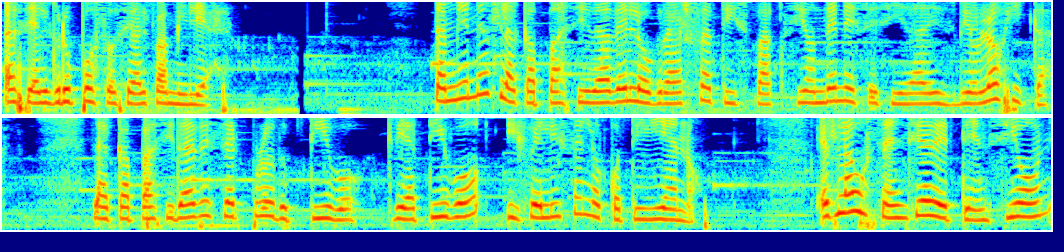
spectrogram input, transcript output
hacia el grupo social familiar. También es la capacidad de lograr satisfacción de necesidades biológicas, la capacidad de ser productivo, creativo y feliz en lo cotidiano. Es la ausencia de tensión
